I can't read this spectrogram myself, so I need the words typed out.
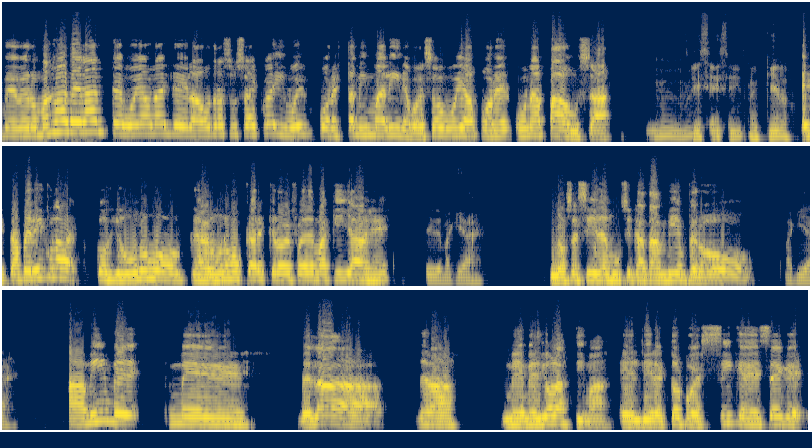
pero más adelante voy a hablar de la otra Suicide Squad y voy por esta misma línea, por eso voy a poner una pausa. Sí, sí, sí, tranquilo. Esta película cogió unos, ganó unos Oscars, creo que fue de maquillaje. Sí, de maquillaje. No sé si de música también, pero. Maquillaje. A mí me, me, ¿verdad? De la, me, me dio lástima el director, porque sí que sé que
